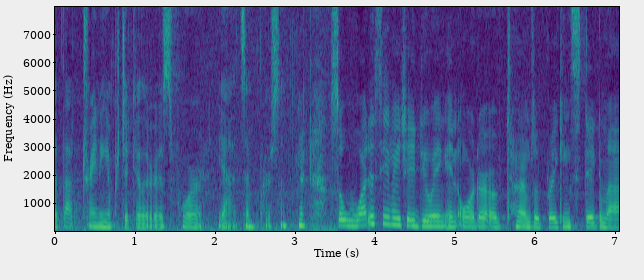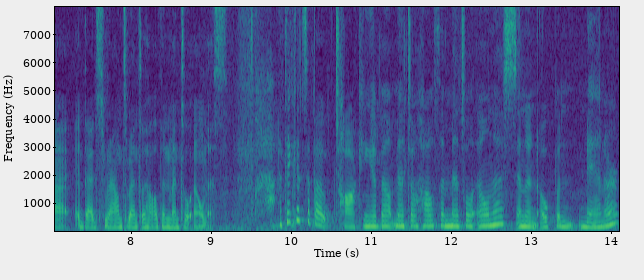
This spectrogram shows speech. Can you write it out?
But that training in particular is for yeah, it's in person. So what is CMHA doing in order of terms of breaking stigma that surrounds mental health and mental illness? I think it's about talking about mental health and mental illness in an open manner.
